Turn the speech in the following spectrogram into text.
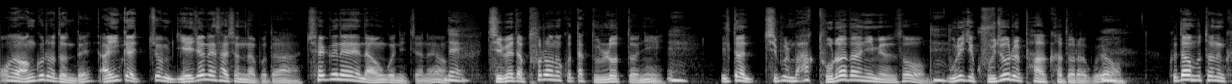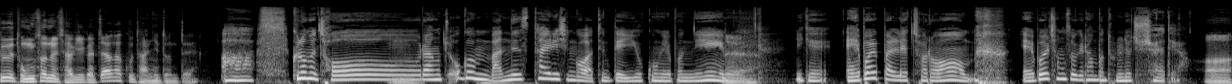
어, 안 그러던데. 아, 그러니까 좀 예전에 사셨나 보다. 최근에 나온 건 있잖아요. 네. 집에다 풀어놓고 딱 눌렀더니 네. 일단 집을 막 돌아다니면서 네. 우리 집 구조를 파악하더라고요. 음. 그 다음부터는 그 동선을 자기가 짜갖고 다니던데. 아, 그러면 저랑 조금 맞는 스타일이신 것 같은데, 2601번님. 네. 이게 애벌 빨래처럼 애벌 청소기를 한번 돌려주셔야 돼요. 아,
